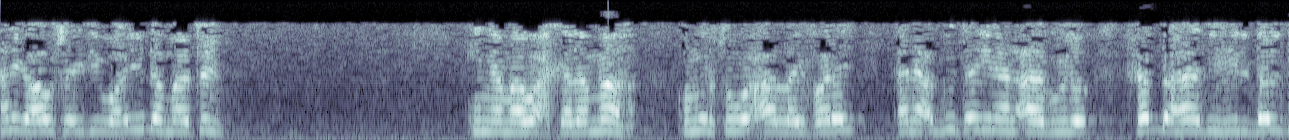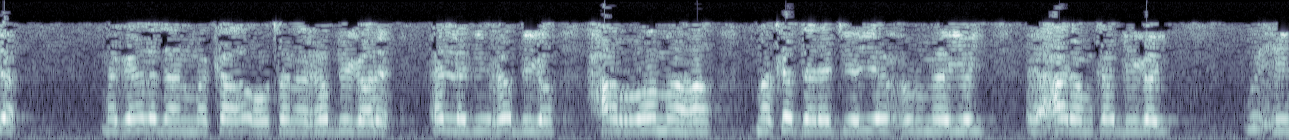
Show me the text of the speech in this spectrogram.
aniga hawshaydii waa ii dhammaatay inamaa wax kale maaha umirtu waxaa lay faray an acbuda inaan caabudo rabba haadihi albalda darajeeyee xurmeeyey ee xaram ka dhigay wixii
